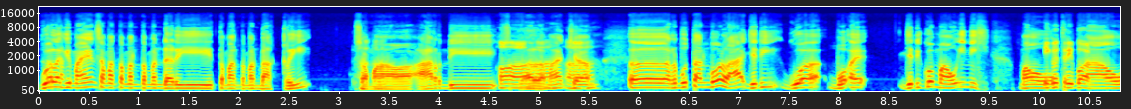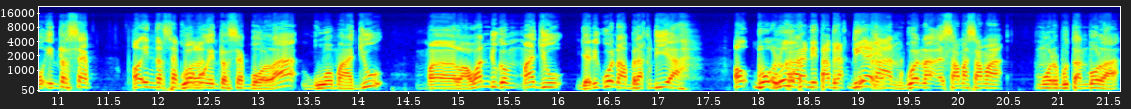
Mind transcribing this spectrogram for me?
Gue lagi main sama teman-teman dari teman-teman Bakri sama Ardi Oh, segala uh, uh, macam Eh, rebutan bola. Jadi gua bo eh, jadi gua mau ini mau mau intercept. Oh, intercept Gua bola. mau intercept bola, gua maju melawan juga maju. Jadi gua nabrak dia. Oh, bu, lu bukan ditabrak dia ya? bukan. Gua sama-sama mau rebutan bola.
